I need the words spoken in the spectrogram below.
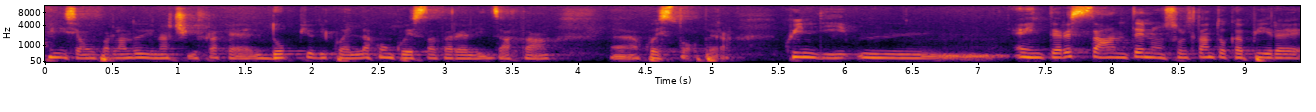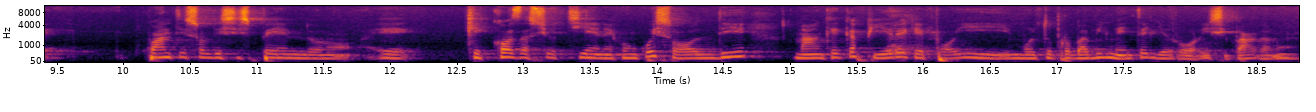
quindi stiamo parlando di una cifra che è il doppio di quella con cui è stata realizzata eh, quest'opera. Quindi mh, è interessante non soltanto capire quanti soldi si spendono e che cosa si ottiene con quei soldi, ma anche capire che poi molto probabilmente gli errori si pagano.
